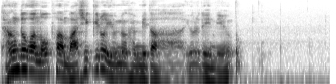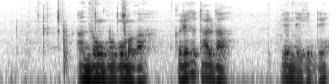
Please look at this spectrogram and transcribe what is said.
당도가 높아 맛있기로 유명합니다. 이렇게 돼 있네요. 안동 고구마가 그래서 달다 이런 얘기인데.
